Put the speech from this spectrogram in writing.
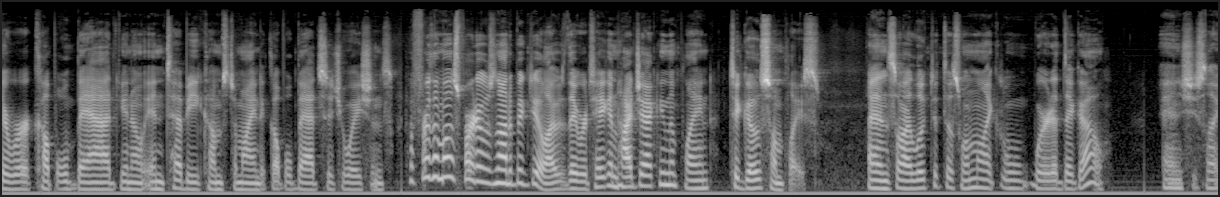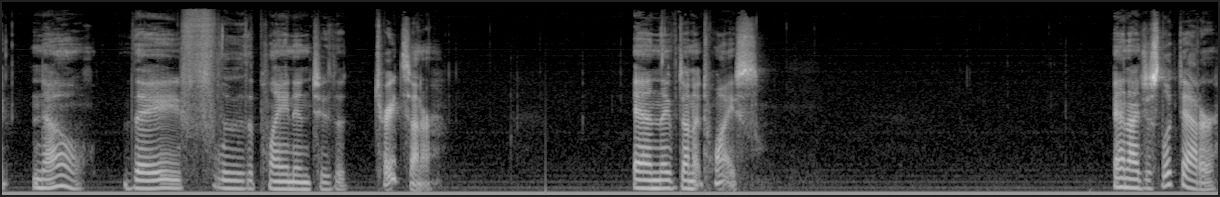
There were a couple bad, you know, in Entebbe comes to mind, a couple bad situations. But for the most part, it was not a big deal. Was, they were taking, hijacking the plane to go someplace. And so I looked at this woman like, well, where did they go? And she's like, no, they flew the plane into the Trade Center. And they've done it twice. And I just looked at her.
